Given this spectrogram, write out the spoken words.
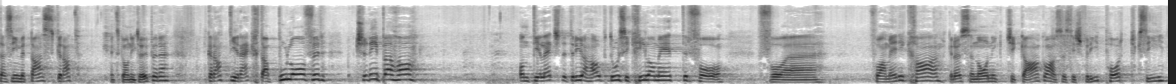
dass ich mir das gerade, jetzt gehe ich drüber, gerade direkt an Pullover geschrieben habe und die letzten dreieinhalbtausend Kilometer von, von, äh, von Amerika, Grössenordnung Chicago, also es war Freeport, gewesen,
